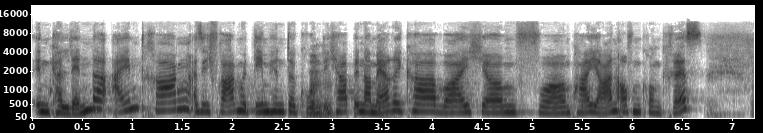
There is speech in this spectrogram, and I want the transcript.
in Kalender eintragen? Also ich frage mit dem Hintergrund. Mhm. Ich habe in Amerika, war ich ähm, vor ein paar Jahren auf dem Kongress mhm.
